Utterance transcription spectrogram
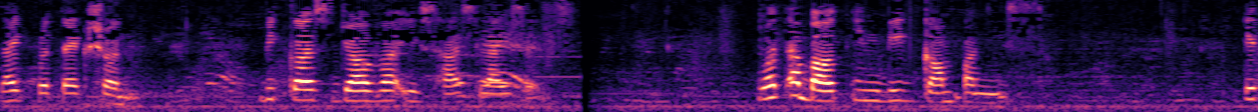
like protection, because Java is has license. What about in big companies? It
